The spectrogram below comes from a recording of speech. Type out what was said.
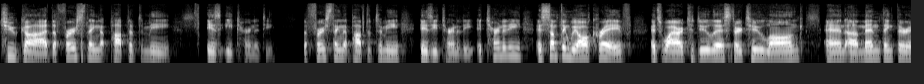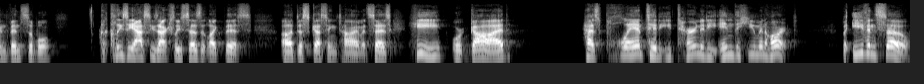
to God, the first thing that popped up to me is eternity. The first thing that popped up to me is eternity. Eternity is something we all crave. It's why our to do lists are too long and uh, men think they're invincible. Ecclesiastes actually says it like this uh, discussing time. It says, He or God has planted eternity in the human heart. But even so,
